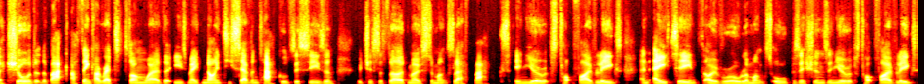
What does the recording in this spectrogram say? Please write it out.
assured at the back. I think I read somewhere that he's made 97 tackles this season, which is the third most amongst left backs in Europe's top five leagues and 18th overall amongst all positions in Europe's top five leagues.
